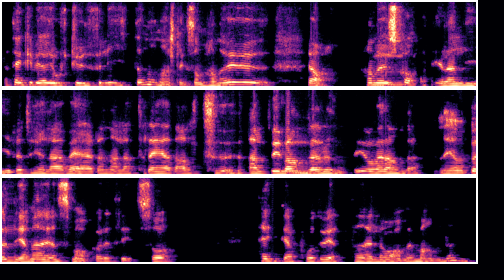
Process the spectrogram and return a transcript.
Jag tänker vi har gjort Gud för liten annars. Liksom. Han har ju, ja, han har ju mm. skapat hela livet hela världen, alla träd, allt, allt vi vandrar mm. runt i och varandra. När jag började med en smak av retreat så tänkte jag på du vet, den här lame mannen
